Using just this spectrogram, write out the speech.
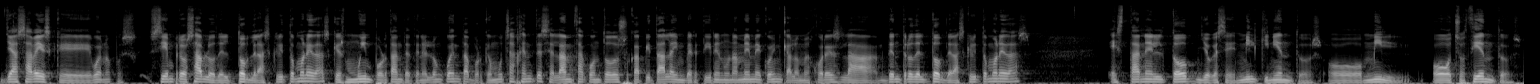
Ya sabéis que, bueno, pues siempre os hablo del top de las criptomonedas, que es muy importante tenerlo en cuenta porque mucha gente se lanza con todo su capital a invertir en una meme coin que a lo mejor es la dentro del top de las criptomonedas está en el top, yo qué sé, 1500 o 1000 o 800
